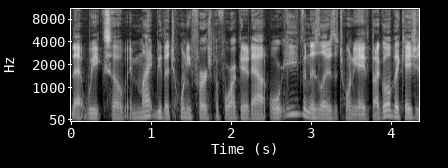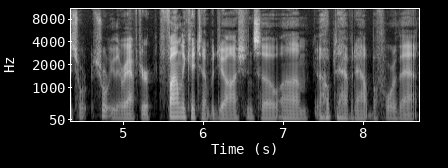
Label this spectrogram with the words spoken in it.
that week. So it might be the 21st before I get it out, or even as late as the 28th. But I go on vacation short, shortly thereafter, finally catching up with Josh. And so um, I hope to have it out before that.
